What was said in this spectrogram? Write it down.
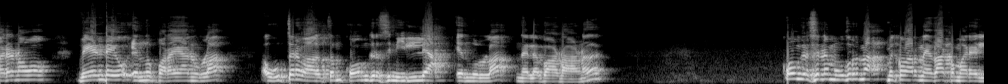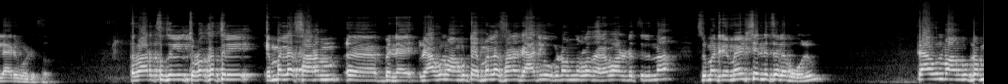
വരണോ വേണ്ടയോ എന്ന് പറയാനുള്ള ഉത്തരവാദിത്വം കോൺഗ്രസിന് ഇല്ല എന്നുള്ള നിലപാടാണ് കോൺഗ്രസിന്റെ മുതിർന്ന മിക്കവാറും നേതാക്കന്മാരെല്ലാവരും എടുത്തത്. യഥാർത്ഥത്തിൽ തുടക്കത്തിൽ എം എൽ എ സ്ഥാനം പിന്നെ രാഹുൽ മാങ്കുട്ട എം എൽ എ സ്ഥാനം രാജിവെക്കണം എന്നുള്ള നിലപാടെടുത്തിരുന്ന ശ്രീമതി രമേശ് ചെന്നിത്തല പോലും രാഹുൽ മാങ്കുട്ടം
